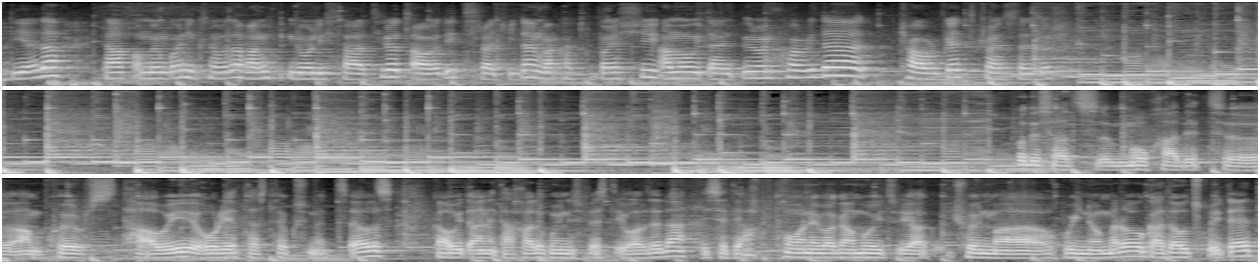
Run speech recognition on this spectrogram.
იდეა და დაახო მე მგონი იქნებოდა ღამის პირველი საათი რომ წავედით რაჭიდან მაკათუბანში ამოვიტანეთ პირველი ქორი და ჩაურგეთ ჩვენს ეზოში როდესაც მოვხადეთ ამ ქვევრს თავი 2016 წელს, გავიტანეთ ახალი ღვინის ფესტივალზე და ესეთი აღფრთოვანება გამოიწვია ჩვენმა ღვინომ, რომ გადავწყვიტეთ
